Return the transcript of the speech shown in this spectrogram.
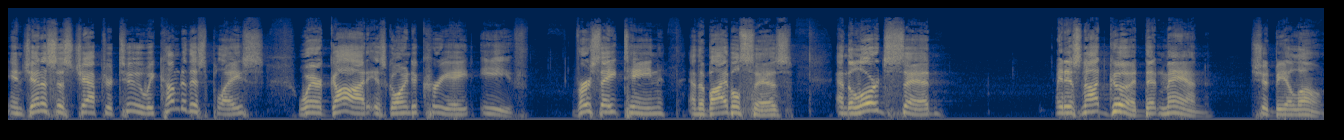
in Genesis chapter 2, we come to this place where God is going to create Eve. Verse 18, and the Bible says, And the Lord said, It is not good that man should be alone.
